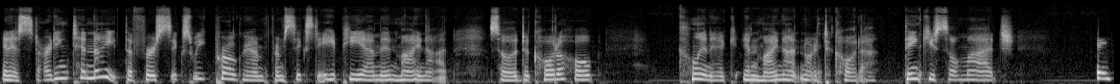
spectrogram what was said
and it's starting tonight, the first six week program from 6 to 8 p.m. in Minot. So, Dakota Hope Clinic in Minot, North Dakota. Thank you so much. Thank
